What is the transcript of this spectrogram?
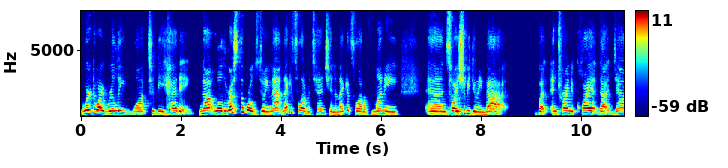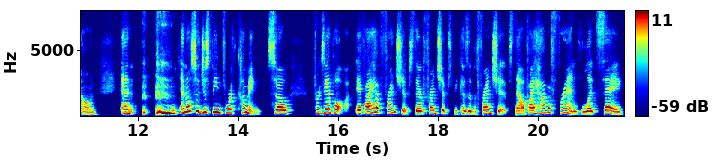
Where do I really want to be heading? Not, well, the rest of the world's doing that, and that gets a lot of attention and that gets a lot of money. And so I should be doing that. But and trying to quiet that down and and also just being forthcoming. So for example, if I have friendships, they're friendships because of the friendships. Now, if I have a friend, let's say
